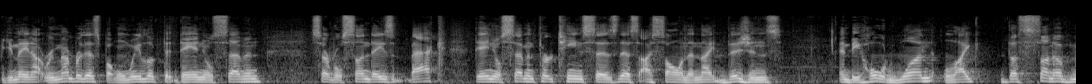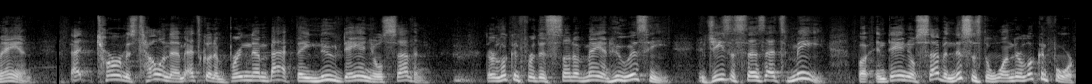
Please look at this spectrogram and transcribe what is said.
You may not remember this, but when we looked at Daniel 7 several Sundays back, Daniel 7:13 says this, I saw in the night visions and behold one like the son of man. That term is telling them that's going to bring them back. They knew Daniel 7. They're looking for this Son of Man. Who is he? And Jesus says, That's me. But in Daniel 7, this is the one they're looking for.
